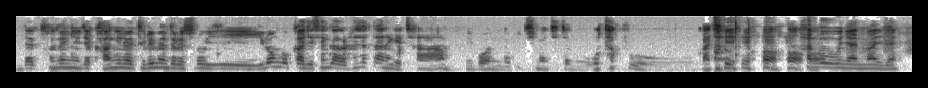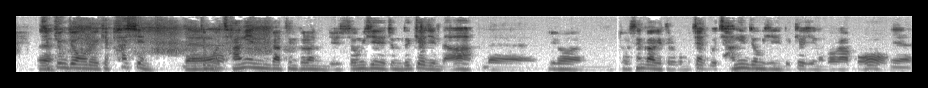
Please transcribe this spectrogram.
근데 선생님 이제 강의를 들으면 들을수록 이, 런 것까지 생각을 하셨다는 게 참 일본으로 치면 진짜 뭐 오타쿠 같이 한 부분이야만 이제 네. 집중적으로 이렇게 파신 네. 어떤 뭐 장인 같은 그런 정신이 좀 느껴진다 네. 이런 또 생각이 들고 뭐 장인 정신이 느껴지는 것 같고 예.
